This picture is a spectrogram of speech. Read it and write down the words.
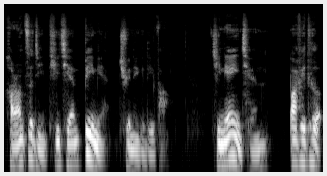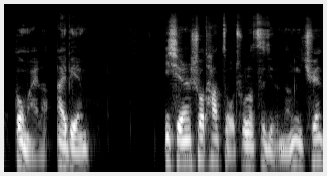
好让自己提前避免去那个地方。几年以前，巴菲特购买了 IBM。一些人说他走出了自己的能力圈。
